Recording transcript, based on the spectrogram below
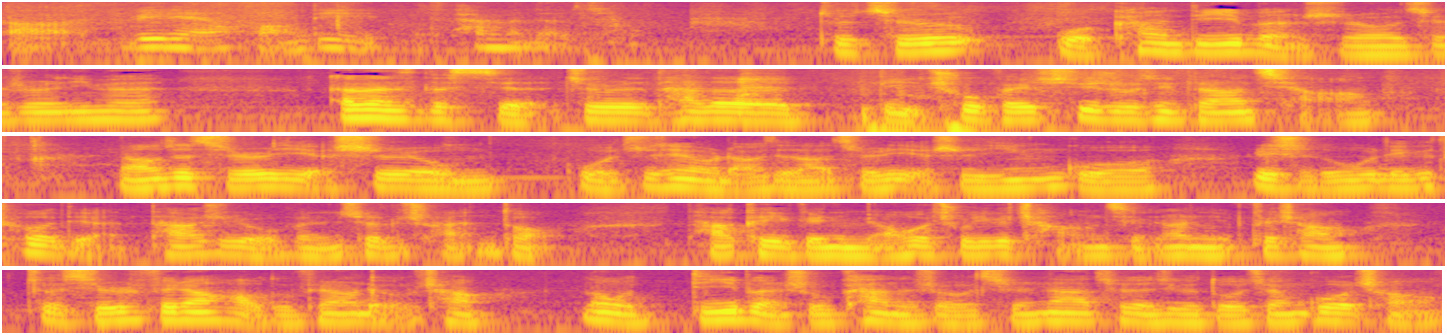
呃威廉皇帝他们的错。就其实我看第一本时候，其实因为 Evans 的写就是他的笔触非叙述性非常强，然后这其实也是我们我之前有了解到，其实也是英国历史读物的一个特点，它是有文学的传统，它可以给你描绘出一个场景，让你非常就其实非常好读，非常流畅。那我第一本书看的时候，其实纳粹的这个夺权过程，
